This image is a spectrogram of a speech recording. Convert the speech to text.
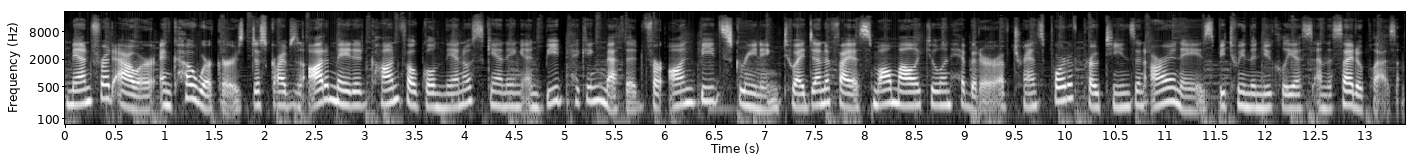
Manfred Auer, and co-workers describes an automated confocal nanoscanning and bead picking method for on-bead screening to identify a small molecule inhibitor of transport of proteins and RNAs between the nucleus and the cytoplasm.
